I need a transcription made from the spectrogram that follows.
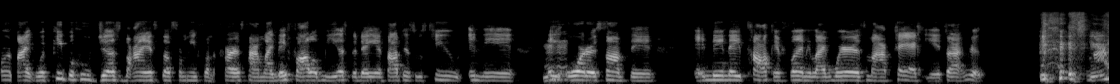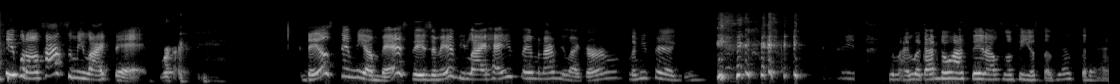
or like with people who just buying stuff from me for the first time. Like they followed me yesterday and thought this was cute, and then they Mhm. ordered something, and then they talking funny like, "Where is my package?" I, people don't talk to me like that. right. They'll send me a message and they'll be like, "Hey, Sam," and I'd be like, "Girl, let me tell you." Like, look, I know I said I was gonna see your stuff yesterday.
